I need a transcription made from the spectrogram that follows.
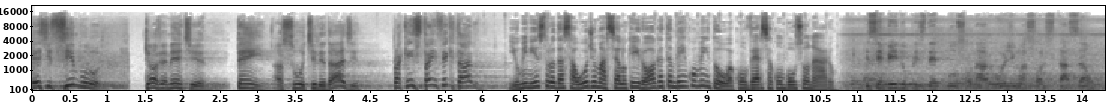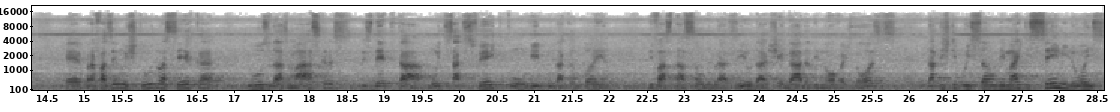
esse símbolo, que obviamente tem a sua utilidade, para quem está infectado. E o ministro da Saúde, Marcelo Queiroga, também comentou a conversa com Bolsonaro. Recebi do presidente Bolsonaro hoje uma solicitação é, para fazer um estudo acerca do uso das máscaras. O presidente está muito satisfeito com o ritmo da campanha de vacinação do Brasil, da chegada de novas doses, da distribuição de mais de 100 milhões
